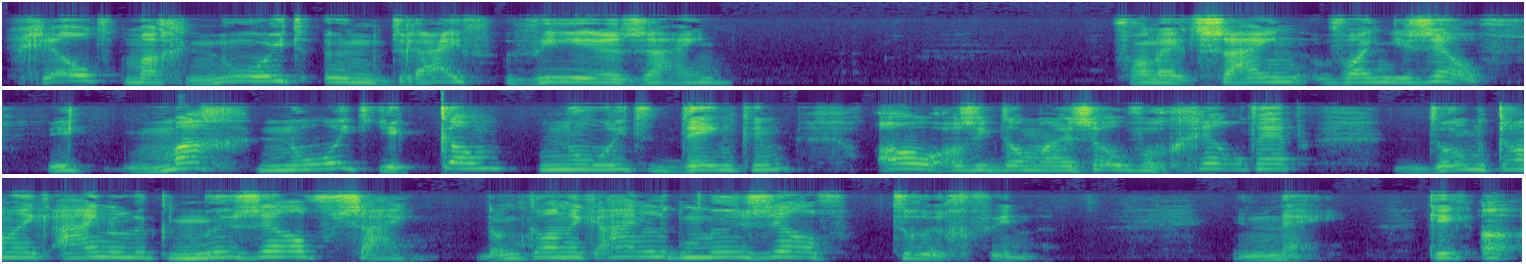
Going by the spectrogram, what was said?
Geld mag nooit een drijfveer zijn van het zijn van jezelf. Je mag nooit, je kan nooit denken, oh als ik dan maar zoveel geld heb, dan kan ik eindelijk mezelf zijn. Dan kan ik eindelijk mezelf terugvinden. Nee. Kijk, uh,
